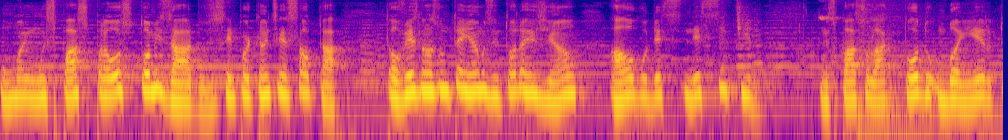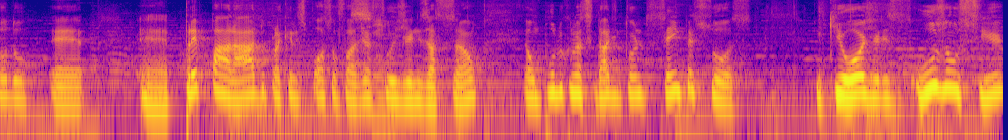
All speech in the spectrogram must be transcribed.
uma, um espaço para ostomizados, isso é importante ressaltar. Talvez nós não tenhamos em toda a região algo desse, nesse sentido. Um espaço lá, todo um banheiro todo é, é, preparado para que eles possam fazer Sim. a sua higienização. É um público na cidade em torno de 100 pessoas e que hoje eles usam o CIR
